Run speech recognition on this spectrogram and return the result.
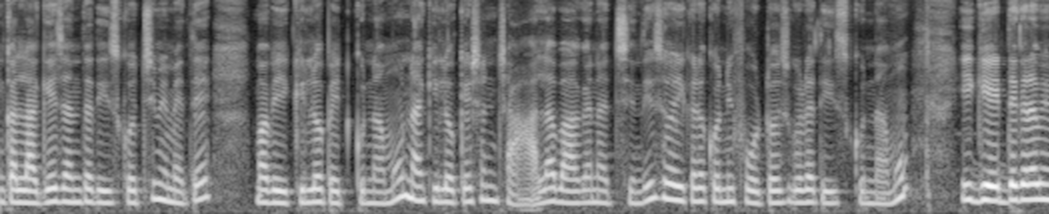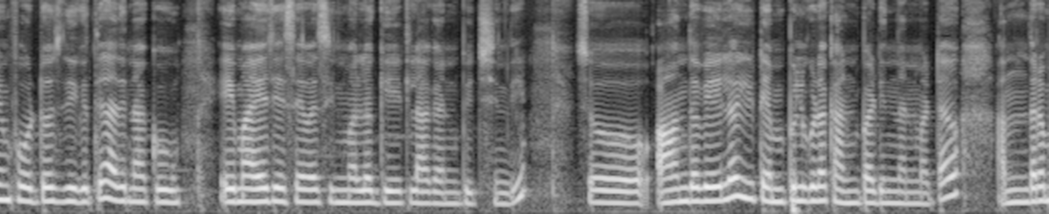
ఇంకా లగేజ్ అంతా తీసుకొచ్చి మేమైతే మా వెహికల్లో పెట్టుకున్నాము. నాకు ఈ లొకేషన్ చాలా బాగా నచ్చింది. సో ఇక్కడ కొన్ని ఫొటోస్ కూడా తీసుకున్నాము. ఈ గేట్ దగ్గర మేము ఫొటోస్ దిగితే అది నాకు ఏమాయ చేసేవా సినిమాలో గేట్ లాగా అనిపించింది. సో ఆన్ ద వేలో ఈ టెంపుల్ కూడా కనపడింది అనమాట అందరం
